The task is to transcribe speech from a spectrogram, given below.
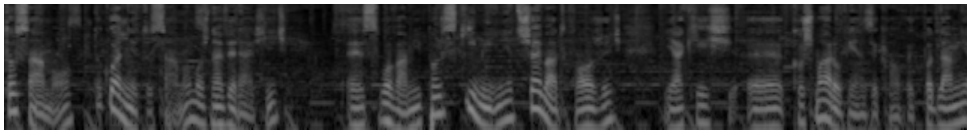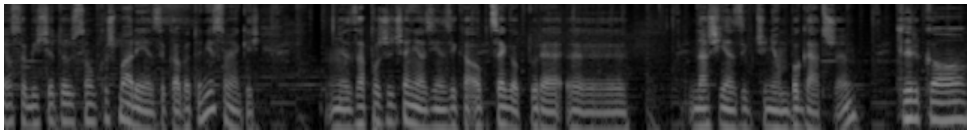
to samo, dokładnie to samo można wyrazić e, słowami polskimi. Nie trzeba tworzyć jakichś e, koszmarów językowych, bo dla mnie osobiście to już są koszmary językowe. To nie są jakieś e, zapożyczenia z języka obcego, które e, nasz język czynią bogatszym, tylko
